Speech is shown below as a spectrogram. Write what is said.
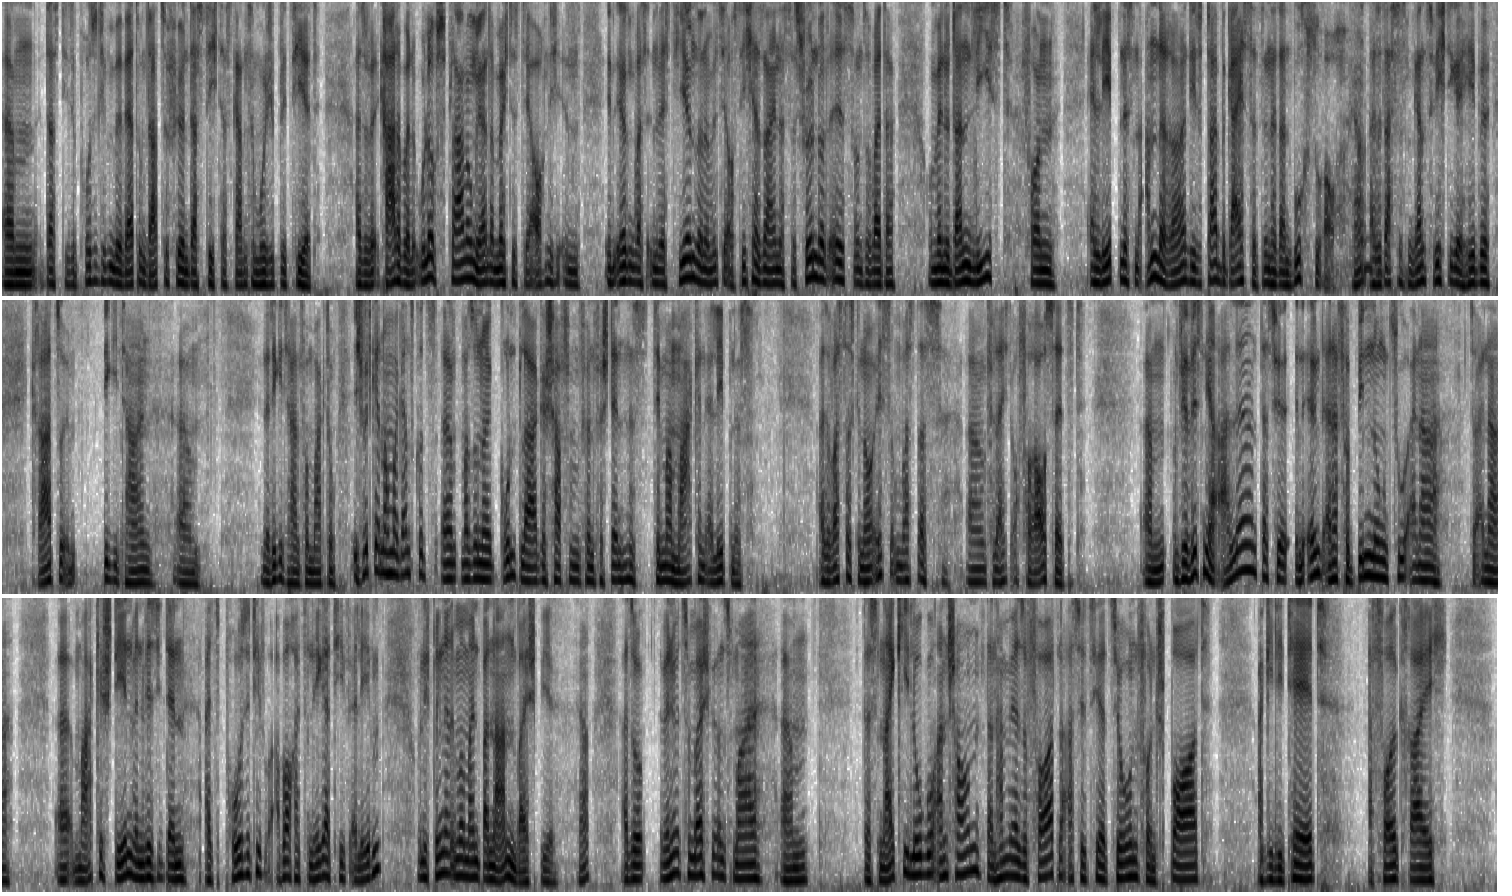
ähm, dass diese positiven Bewertungen dazu führen, dass sich das Ganze multipliziert. Also gerade bei der Urlaubsplanung, ja, da möchtest du ja auch nicht in, in irgendwas investieren, sondern willst ja auch sicher sein, dass das schön dort ist und so weiter. Und wenn du dann liest von Erlebnissen anderer, die total begeistert sind, dann buchst du auch. Ja? Also das ist ein ganz wichtiger Hebel, gerade so im digitalen, ähm, in der digitalen Vermarktung. Ich würde gerne noch mal ganz kurz äh, mal so eine Grundlage schaffen für ein Verständnis Thema Markenerlebnis. Also was das genau ist und was das äh, vielleicht auch voraussetzt. Ähm, und wir wissen ja alle, dass wir in irgendeiner Verbindung zu einer, zu einer äh, Marke stehen, wenn wir sie denn als positiv, aber auch als negativ erleben. Und ich bringe dann immer mein Bananenbeispiel. Ja? Also wenn wir zum Beispiel uns mal ähm, das Nike-Logo anschauen, dann haben wir sofort eine Assoziation von Sport, Agilität, erfolgreich,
